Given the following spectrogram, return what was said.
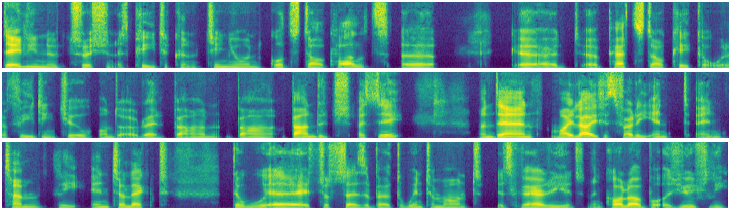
Daily nutrition is key to continuing good stock health. Uh, uh, a pet stock kicker with a feeding tube under a red band, band, bandage, I see. And then my life is very in, intensely intellect. The uh, it just says about the winter month is varied in colour, but is usually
